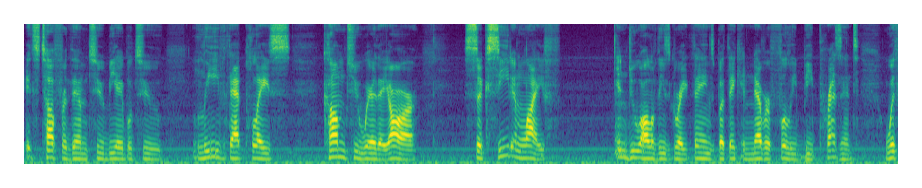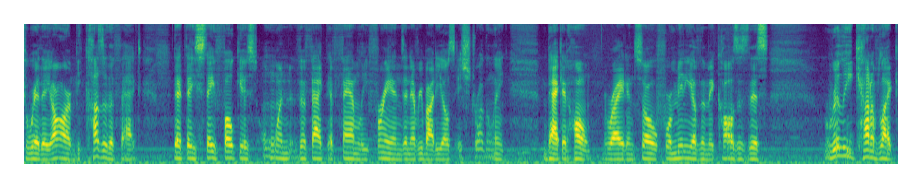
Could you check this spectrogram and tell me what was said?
it's tough for them to be able to leave that place, come to where they are, succeed in life, and do all of these great things, but they can never fully be present with where they are because of the fact that they stay focused on the fact that family, friends, and everybody else is struggling back at home, right? And so for many of them, it causes this really kind of like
